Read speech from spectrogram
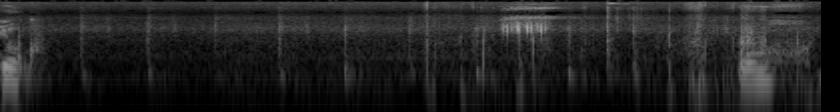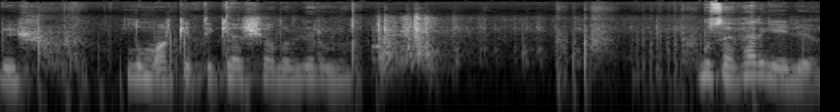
Yok. Oh 5. Oğlum marketteki her şeyi alabilirim lan. Bu sefer geliyor.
